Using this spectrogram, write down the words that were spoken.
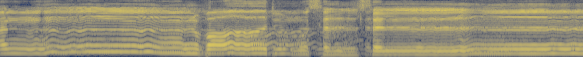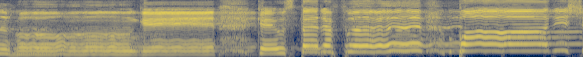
انوار مسلسل ہوں گے کہ اس طرف بارش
